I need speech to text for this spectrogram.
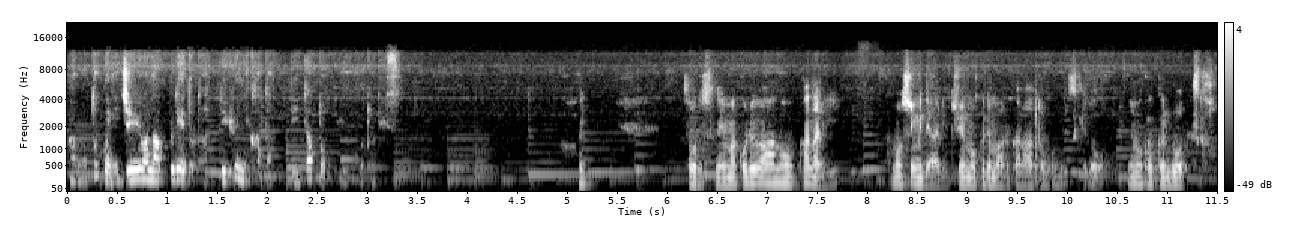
あの特に重要なアップデートだというふうに語っていたということです。はい。そうですね、まあ、これはあのかなり楽しみであり、注目でもあるかなと思うんですけど、山岡君どうですか？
